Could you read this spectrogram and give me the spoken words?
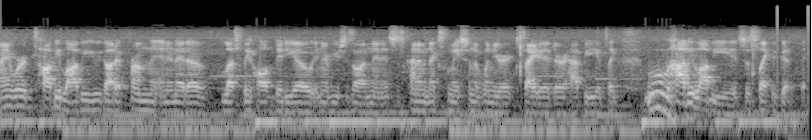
my word's Hobby Lobby. We got it from the internet of Leslie Hall video interview she's on, and it's just kind of an exclamation of when you're excited or happy. It's like, ooh, Hobby Lobby. It's just like a good thing.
